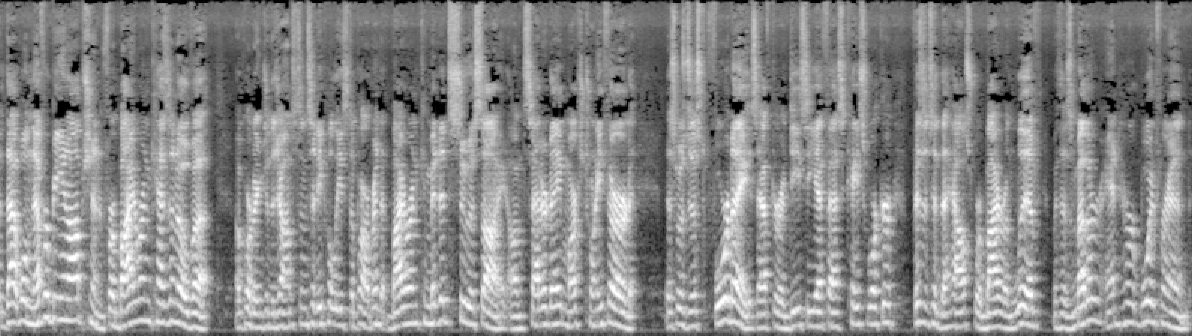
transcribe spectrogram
But that will never be an option for Byron Casanova. According to the Johnston City Police Department, Byron committed suicide on Saturday, March 23rd. This was just four days after a DCFS caseworker visited the house where Byron lived with his mother and her boyfriend.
